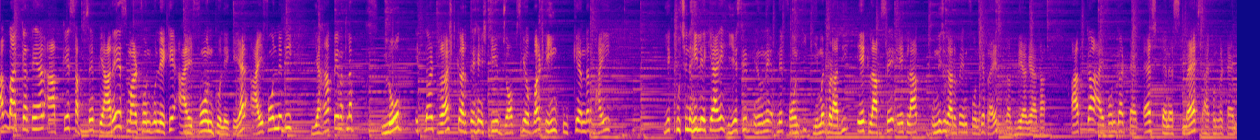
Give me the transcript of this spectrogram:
अब बात करते हैं यार आपके सबसे प्यारे स्मार्टफ़ोन को लेके आईफोन को लेके। यार आईफोन में भी यहाँ पे मतलब लोग इतना ट्रस्ट करते हैं स्टीव जॉब्स के ऊपर टीम कुक के अंदर। भाई ये कुछ नहीं लेके आए, ये सिर्फ़ इन्होंने अपने फ़ोन की कीमत बढ़ा दी। एक लाख से एक लाख उन्नीस हज़ार रुपये इन फ़ोन के प्राइस रख दिया गया था। आपका आईफोन का ten S ten S Max iPhone का टेन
